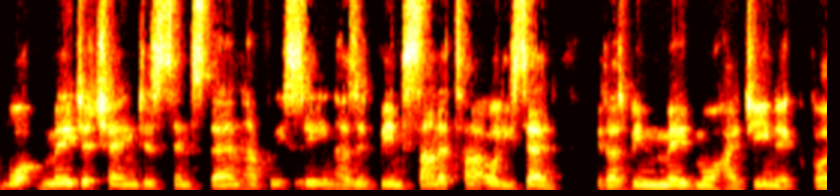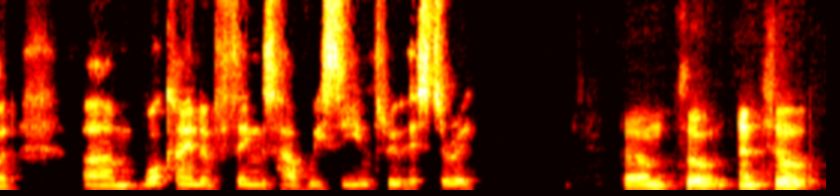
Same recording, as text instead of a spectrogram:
what major changes since then have we seen? Has it been sanitized? Well you said it has been made more hygienic but um, what kind of things have we seen through history? Um, so until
